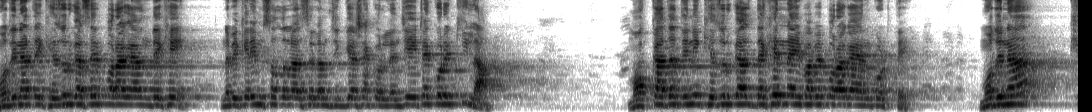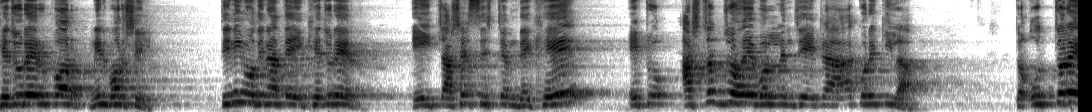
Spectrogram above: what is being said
মদিনাতে খেজুর গাছের পরাগায়ন দেখে নবী করিম সাল্লাম জিজ্ঞাসা করলেন যে, এটা করে কি লাভ? মক্কাতে তিনি খেজুর গাছ দেখেন না এইভাবে পরাগায়ন করতে। মদিনা খেজুরের উপর নির্ভরশীল। তিনি মদিনাতে এই খেজুরের এই চাষের সিস্টেম দেখে একটু আশ্চর্য হয়ে বললেন যে এটা করে কি লাভ? তো উত্তরে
